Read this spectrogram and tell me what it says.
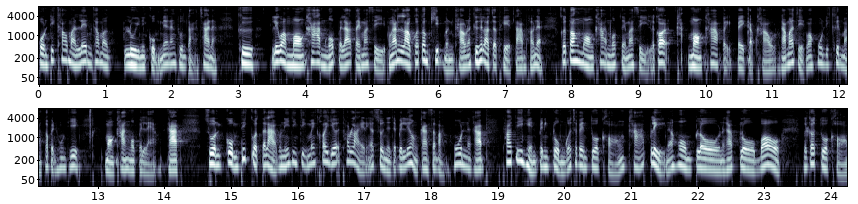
คนที่เข้ามาเล่นเข้ามาลุยในกลุ่มเนี่ยนักทุนต่างชาติน่ะคือเรียกว่ามองข้ามงบไปแล้วไตรมาสสี่เพราะงั้นเราก็ต้องคิดเหมือนเขานะคือถ้าเราจะเทรดตามเขาเนี่ยก็ต้องมองข้ามงบไตรมาสสี่แล้วก็มองข้ามไปไปกับเขาครับมาเห็นว่าหุ้นที่ขึ้นมาก็เป็นหุ้นที่มองข้ามงบไปแล้วครับส่วนกลุ่มที่กดตลาดวันนี้จริง ๆ ไม่ค่อยเยอะเท่าไหร่นะครับส่วนใหญ่จะเป็นเรื่องของการสะบัดหุ้นนะครับเท่าที่เห็นเป็นกลุ่มก็จะเป็นตัวของค้าปลีกนะโฮมโปรนะครับ Global แล้วก็ตัวของ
